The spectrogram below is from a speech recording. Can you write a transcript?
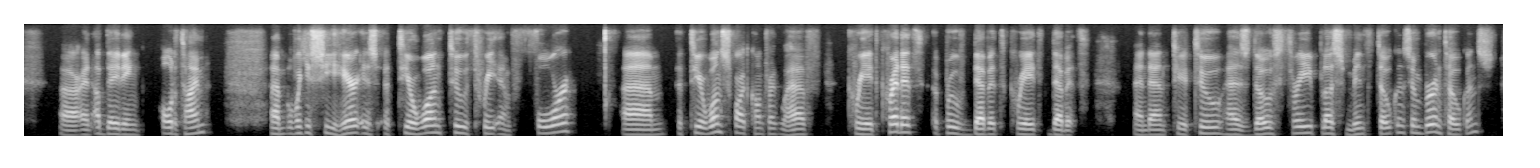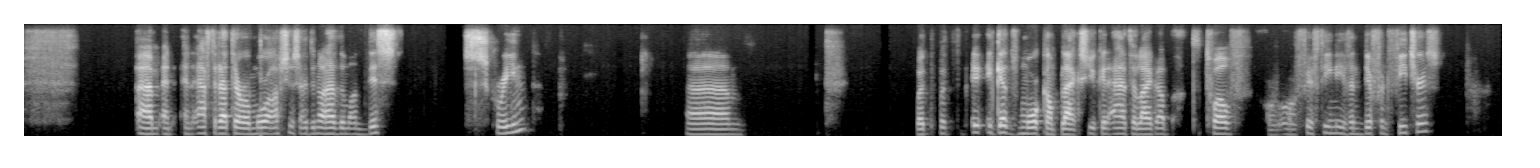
uh, and updating all the time. Um, what you see here is a tier one two three and four. Um, a tier one smart contract will have create credit, approve debit, create debit. And then tier two has those three plus mint tokens and burn tokens. Um, and, and after that, there are more options. I do not have them on this screen. Um, but but it, it gets more complex. You can add to like up to 12 or, or 15 even different features.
